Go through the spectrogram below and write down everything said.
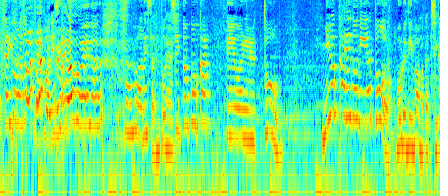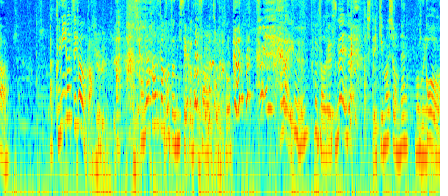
二人ともちょっとふわふわでした。上は上だふわふわでしたね。どっちどこかって言われるとニューカレドニアとモルディブはまた違う。あ国が違うか。あ聞かなかったことにしてください。ちょっと。は い。そうですね。じゃあちょっと行きましょうね。潜りにも、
